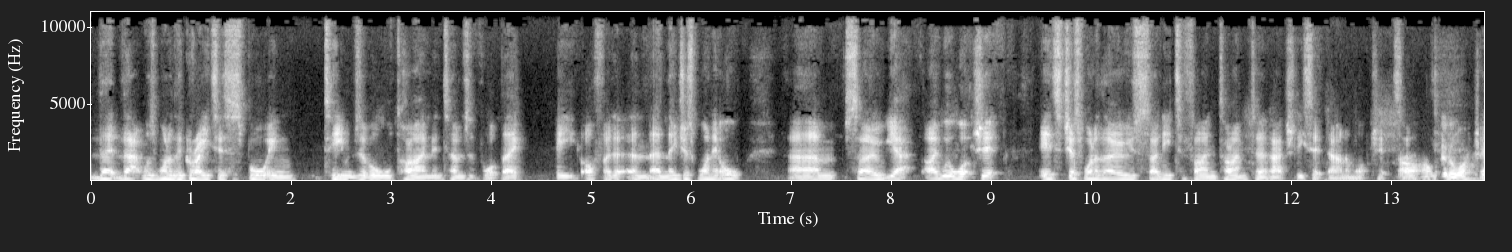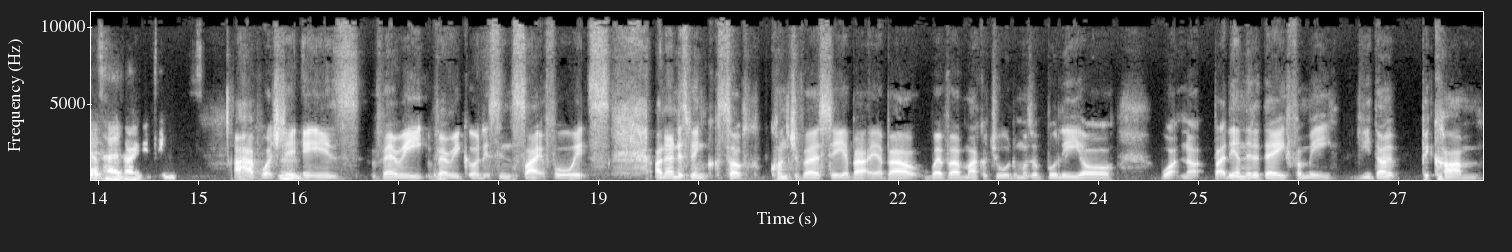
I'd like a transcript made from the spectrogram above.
that that was one of the greatest sporting teams of all time in terms of what they offered, and and they just won it all. Um, so yeah, I will watch it it's just one of those. I need to find time to actually sit down and watch it. So I'm going to watch it. I've heard very good things. I have watched mm. it. It is very, very good. It's insightful. It's I know there's been sort of controversy about it, about whether Michael Jordan was a bully or whatnot. But at the end of the day, for me, you don't become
